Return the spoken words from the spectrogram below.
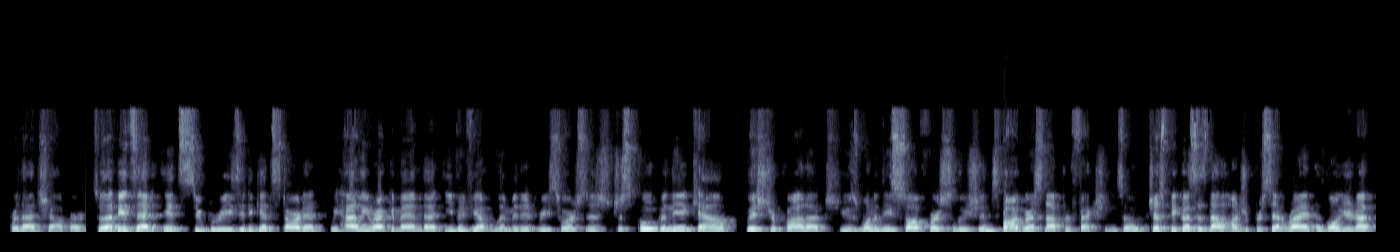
for that shopper. So, that being said, it's super easy to get started. We highly recommend that even if you have limited resources, just open the account, list your products, use one of these software solutions. Progress, not perfection. So, just because it's not 100% right, as long as you're not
